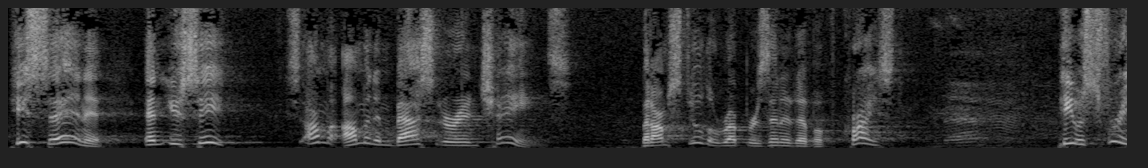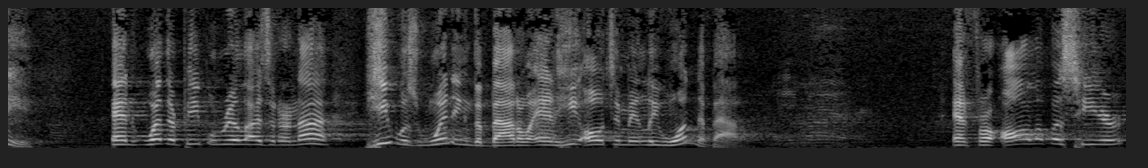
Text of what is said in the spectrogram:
he's saying it. And you see, I'm, I'm an ambassador in chains, but I'm still a representative of Christ. He was free. And whether people realize it or not, he was winning the battle and he ultimately won the battle. Amen. And for all of us here,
